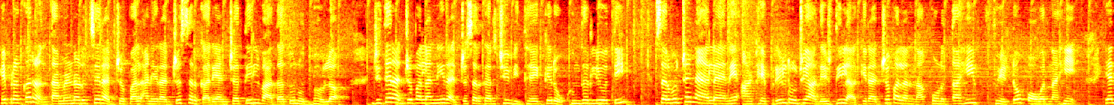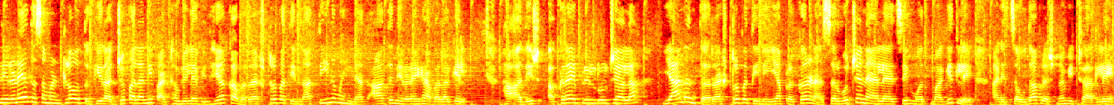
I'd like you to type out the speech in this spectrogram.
हे प्रकरण तामिळनाडूचे राज्यपाल आणि राज्य सरकार यांच्यातील वादातून उद्भवलं. जिथे राज्यपालांनी राज्य सरकारची विधेयके रोखून धरली होती सर्वोच्च न्यायालयाने आठ एप्रिल रोजी आदेश दिला की राज्यपालांना कोणताही व्हेटो पॉवर नाही. या निर्णयात असं म्हटलं होतं की राज्यपालांनी पाठवलेल्या विधेयकावर राष्ट्रपतींना तीन महिन्यात आत निर्णय घ्यावा लागेल. हा आदेश अकरा एप्रिल रोजी आला यानंतर राष्ट्रपतींनी या प्रकरणात सर्वोच्च न्यायालयाचे मत मागितले आणि चौदा प्रश्न विचारले.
